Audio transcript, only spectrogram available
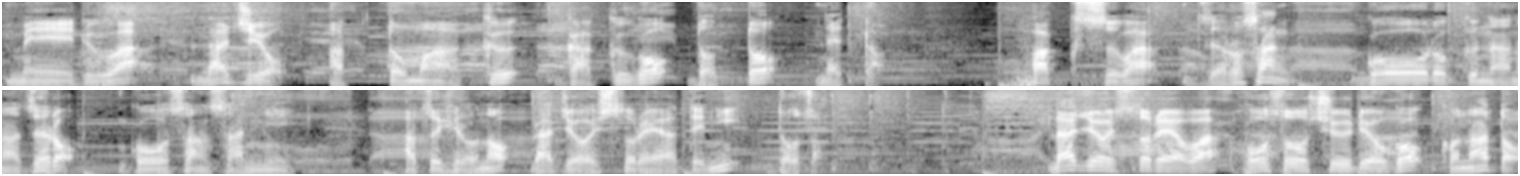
メールはラジオアットマーク学語ドットネット。ファックスは0356705332あつひろのラジオエストレア宛てにどうぞ。ラジオエストレアは放送終了後この後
